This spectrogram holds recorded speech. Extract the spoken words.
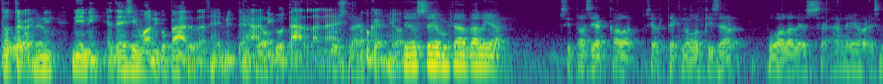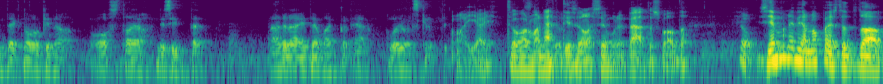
totta kai, niin, niin, niin. että ei siinä vaan niinku päätetä, että hei nyt tehdään Joo, niinku tällä näin. Näin. Okei, joo. Ja jos ei ole mitään väliä sit asiakkaalla siellä teknologisella puolella, jos hän ei ole esimerkiksi teknologinen ostaja, niin sitten päätellään itse vaikka tehdä JavaScriptia. Ai ai, se on varmaan nättiä se olla semmoinen päätösvalta. Joo. Semmoinen vielä nopeasti, tota,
